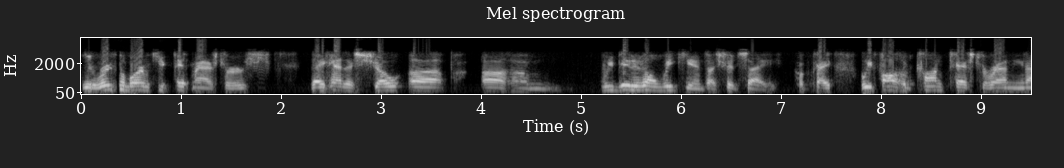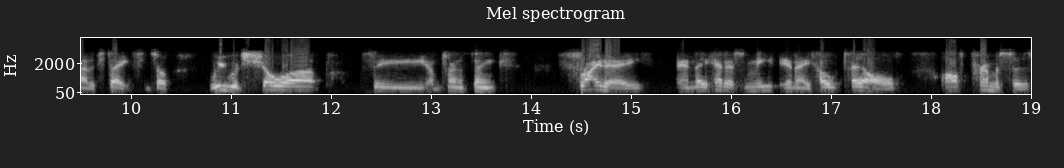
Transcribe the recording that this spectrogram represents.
The original Barbecue Pitmasters, they had to show up. Um, we did it on weekends, I should say. Okay, we followed contests around the United States, and so we would show up. See, I'm trying to think. Friday, and they had us meet in a hotel off premises,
